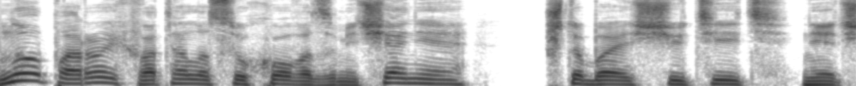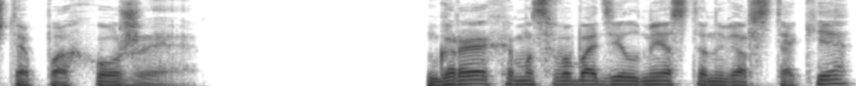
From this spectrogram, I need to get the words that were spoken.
Но порой хватало сухого замечания, чтобы ощутить нечто похожее. Грэхэм освободил место на верстаке,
